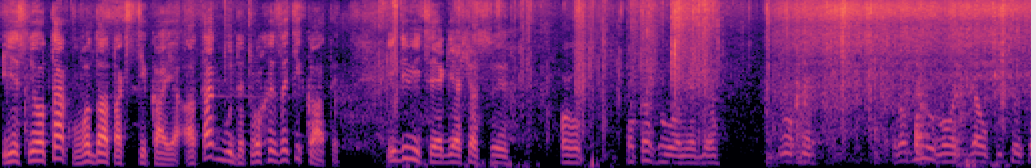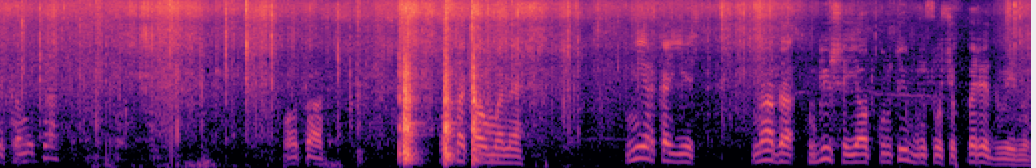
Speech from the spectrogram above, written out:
якщо отак, вода так стікає, а так буде трохи затікати. І дивіться, як я зараз покажу вам, як я трохи роблю. Ну, ось взяв кусочок камика. Отак. Ось така у мене мірка є. Надо більше я открутив брусочок, передвинув.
